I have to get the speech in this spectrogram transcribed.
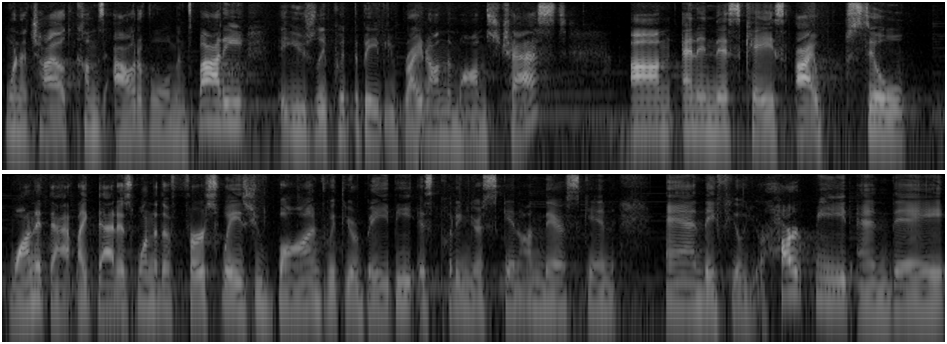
When a child comes out of a woman's body, they usually put the baby right on the mom's chest. Um, and in this case, I still wanted that. Like that is one of the first ways you bond with your baby is putting your skin on their skin and they feel your heartbeat and they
